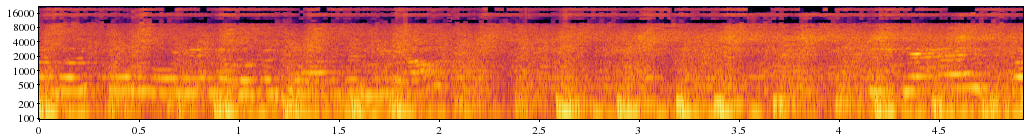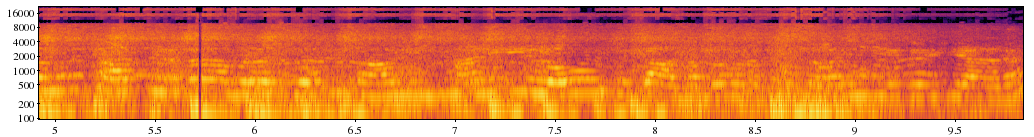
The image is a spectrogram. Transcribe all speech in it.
സന്തോഷത്തോടുകൂടി നമുക്ക് സ്വാഗതം ചെയ്യാം. നമ്മൾ കാത്തിരുന്ന നമ്മുടെ സ്വന്തം ഹണി റോസ് ഇതാ നമ്മളോടൊപ്പം ചെയ്തിരിക്കുകയാണ്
